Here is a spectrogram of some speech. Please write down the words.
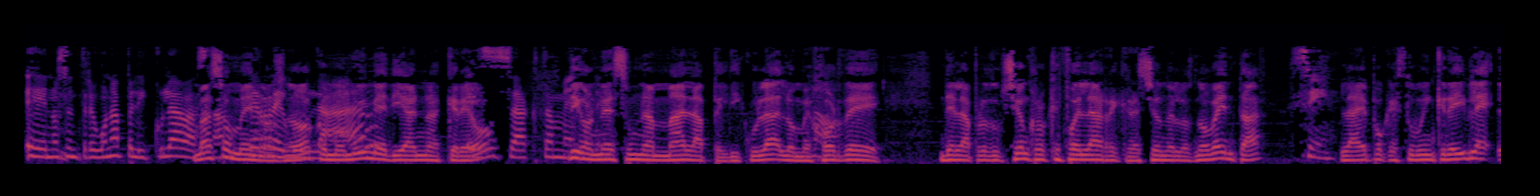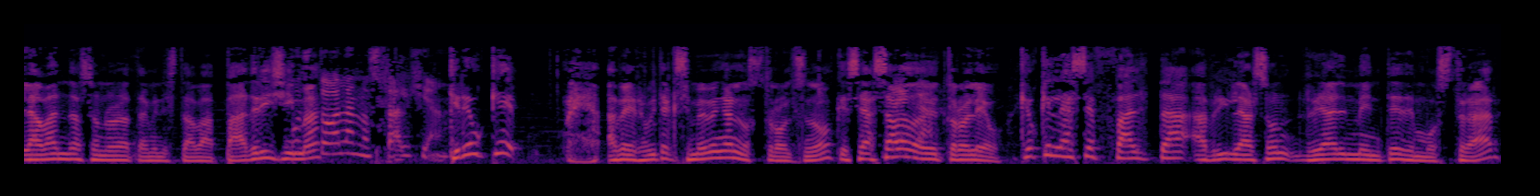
Eh, nos entregó una película bastante Más o menos, regular. ¿no? Como muy mediana, creo. Exactamente. Digo, no es una mala película. Lo mejor No. de, de la producción creo que fue la recreación de los 90. Sí. La época estuvo increíble. La banda sonora también estaba padrísima. Pues toda la nostalgia. Creo que. A ver, ahorita que se me vengan los trolls, ¿no? Que sea sábado Venga. de troleo. Creo que le hace falta a Brie Larson realmente demostrar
